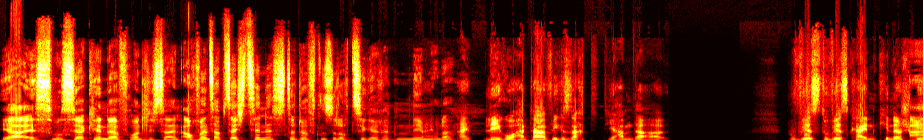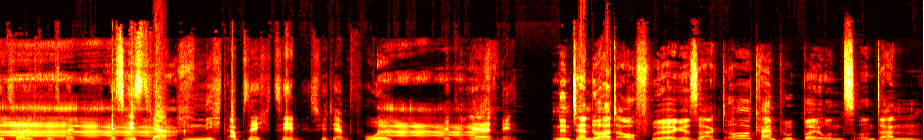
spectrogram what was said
Ja, es muss ja kinderfreundlich sein. Auch wenn es ab 16 ist, da dürften sie doch Zigaretten nehmen, oder? Nein, Lego hat da, wie gesagt, die haben da. Du wirst, du wirst kein Kinderspielzeug. du wirst kein, es ist ja nicht ab 16. Es wird ja empfohlen. Ja, nee. Nintendo hat auch früher gesagt, oh, kein Blut bei uns. Und dann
